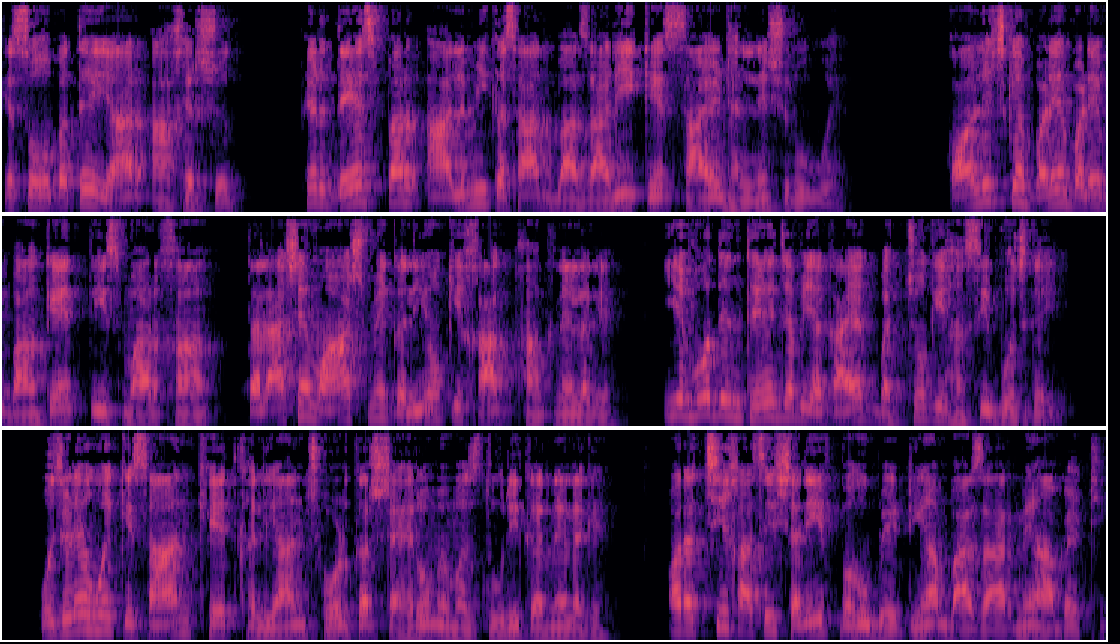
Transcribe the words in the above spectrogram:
کہ صحبت یار آخر شد۔ پھر دیس پر عالمی کسات بازاری کے سائے ڈھلنے شروع ہوئے۔ کالج کے بڑے بڑے بانکیں، تیس مار خاں تلاش معاش میں گلیوں کی خاک پھانکنے لگے۔ یہ وہ دن تھے جب یکایک بچوں کی ہنسی بجھ گئی۔ اجڑے ہوئے کسان کھیت کھلیان چھوڑ کر شہروں میں مزدوری کرنے لگے اور اچھی خاصی شریف بہو بیٹیاں بازار میں آ بیٹھی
